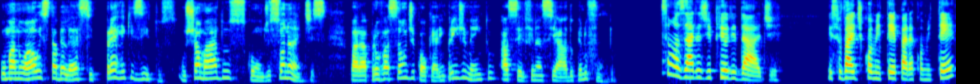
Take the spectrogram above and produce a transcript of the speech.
o manual estabelece pré-requisitos, os chamados condicionantes, para a aprovação de qualquer empreendimento a ser financiado pelo fundo. Quais são as áreas de prioridade? Isso vai de comitê para comitê?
